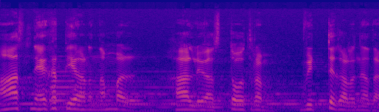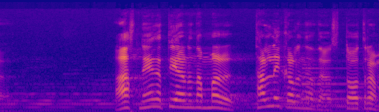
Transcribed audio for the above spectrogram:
ആ സ്നേഹത്തെയാണ് നമ്മൾ ഹാലലുയ സ്തോത്രം വിട്ടുകളഞ്ഞത്. ആ സ്നേഹത്തെയാണ് നമ്മൾ തള്ളിക്കളഞ്ഞത്. സ്തോത്രം.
